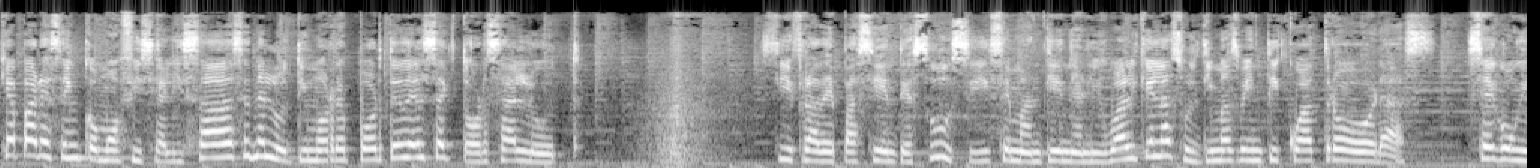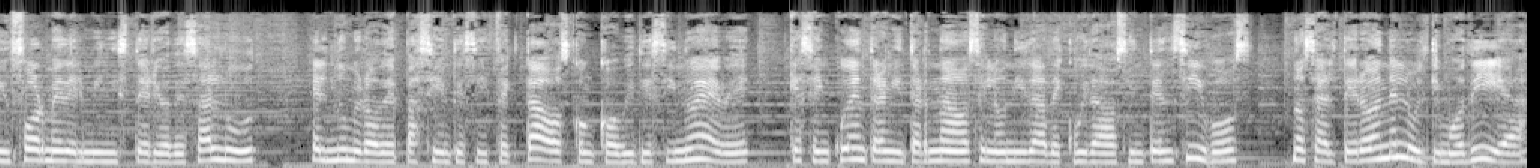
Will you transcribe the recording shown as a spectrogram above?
que aparecen como oficializadas en el último reporte del sector salud. Cifra de pacientes UCI se mantiene al igual que en las últimas 24 horas. Según informe del Ministerio de Salud, el número de pacientes infectados con COVID-19 que se encuentran internados en la unidad de cuidados intensivos no se alteró en el último día,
